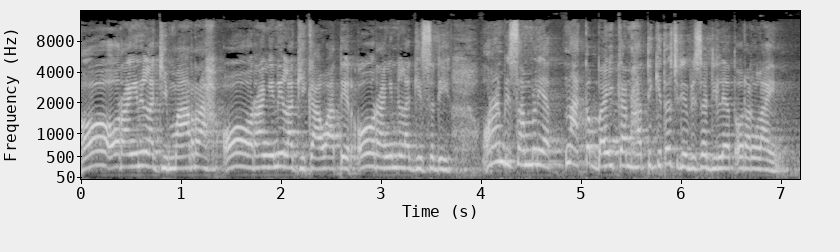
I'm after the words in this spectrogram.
Oh orang ini lagi marah. Oh orang ini lagi khawatir. Oh orang ini lagi sedih. Orang bisa melihat. Nah kebaikan hati kita juga bisa dilihat orang lain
